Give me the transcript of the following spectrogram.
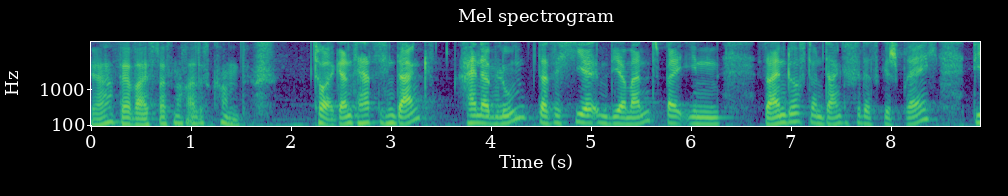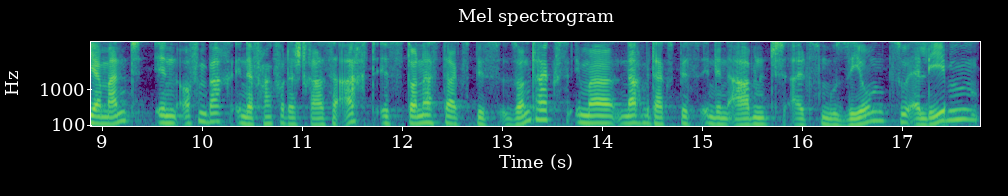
ja, wer weiß, was noch alles kommt. Toll, ganz herzlichen Dank, Heiner Blum, dass ich hier im Diamant bei Ihnen sein durfte und danke für das Gespräch. Diamant in Offenbach in der Frankfurter Straße 8 ist donnerstags bis sonntags, immer nachmittags bis in den Abend als Museum zu erleben,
